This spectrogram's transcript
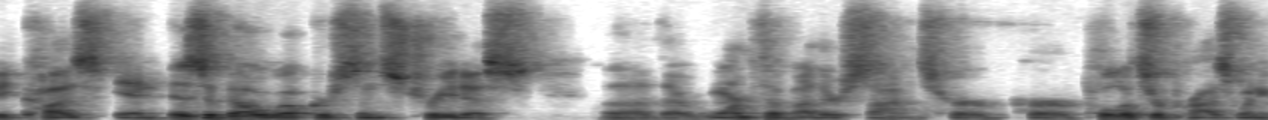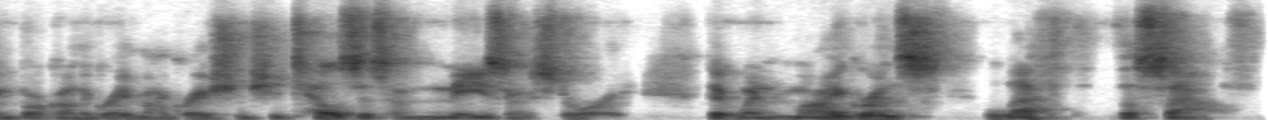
Because in Isabel Wilkerson's treatise, uh, The Warmth of Other Suns, her, her Pulitzer Prize winning book on the Great Migration, she tells this amazing story that when migrants left the South,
